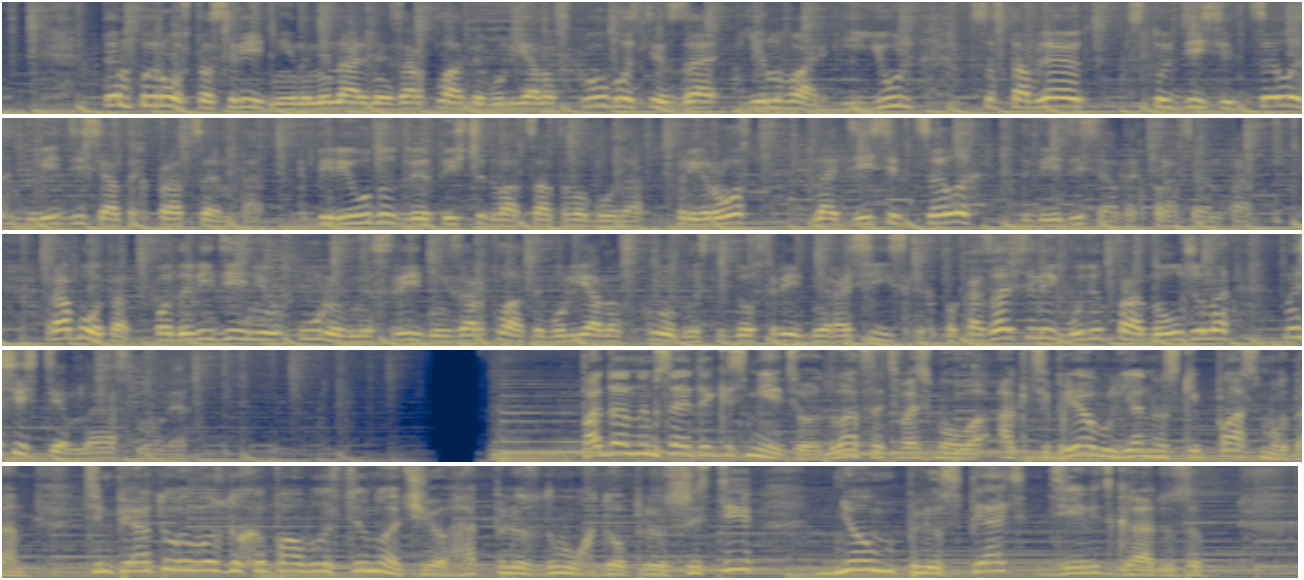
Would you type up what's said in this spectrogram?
Темпы роста средней номинальной зарплаты в Ульяновской области за январь-июль составляют 110,2% к периоду 2020 года. Прирост на 10,2%. Работа по доведению уровня средней зарплаты в Ульяновской области до среднероссийских показателей будет продолжена на системной основе. По данным сайта Гисметео, 28 октября в Ульяновске пасмурно. Температура воздуха по области ночью от плюс 2 до плюс 6, днем плюс 5-9 градусов.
